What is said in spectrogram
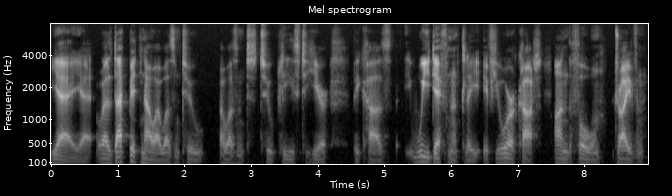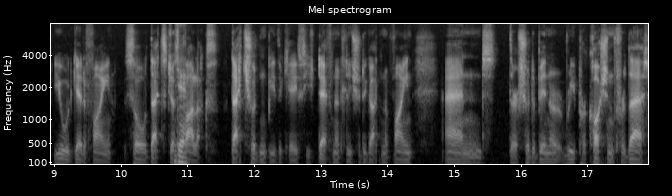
Yeah, yeah. Well, that bit now I wasn't too I wasn't too pleased to hear because we definitely, if you were caught on the phone driving, you would get a fine. So that's just Yeah. bollocks. That shouldn't be the case. He definitely should have gotten a fine, and there should have been a repercussion for that.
